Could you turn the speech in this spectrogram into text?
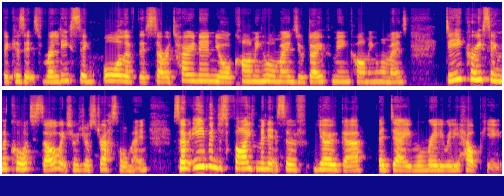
because it's releasing all of this serotonin, your calming hormones, your dopamine calming hormones, decreasing the cortisol, which was your stress hormone. So even just five minutes of yoga a day will really, really help you.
